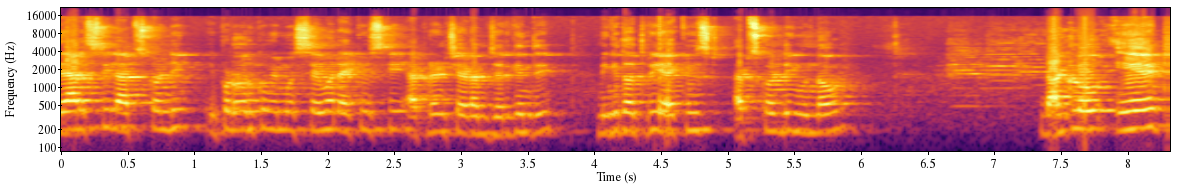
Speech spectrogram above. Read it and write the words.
They are still absconding ఇప్పటి వరకు మేము సెవెన్ అక్యూస్కి అప్రెంట్ చేయడం జరిగింది. మిగతా త్రీ అక్యూస్డ్ అబ్స్కాండింగ్ ఉన్నాం. దాంట్లో A eight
